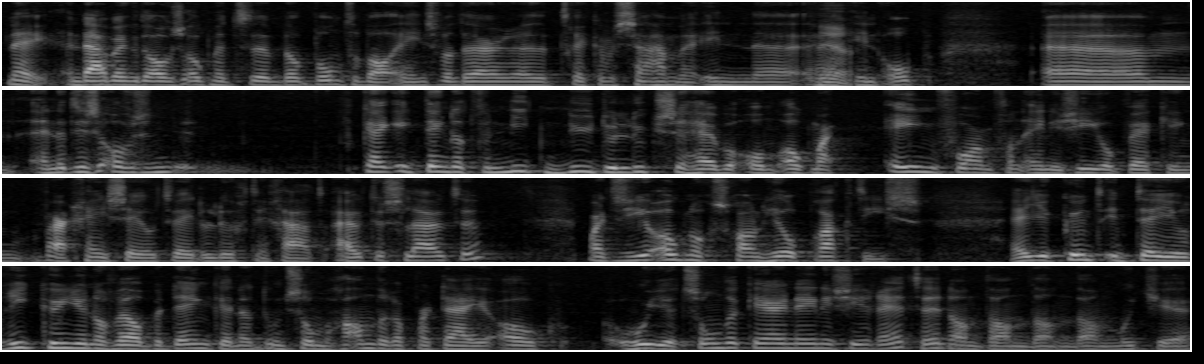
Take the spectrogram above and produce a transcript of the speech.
nee. en daar ben ik het overigens ook met uh, Bontebal eens, want daar uh, trekken we samen in, uh, ja. in op. Um, en het is overigens... Kijk, ik denk dat we niet nu de luxe hebben om ook maar één vorm van energieopwekking waar geen CO2 de lucht in gaat uit te sluiten. Maar het is hier ook nog eens gewoon heel praktisch. Je kunt in theorie kun je nog wel bedenken, en dat doen sommige andere partijen ook, hoe je het zonder kernenergie redt. He. Dan, dan, dan, dan moet je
